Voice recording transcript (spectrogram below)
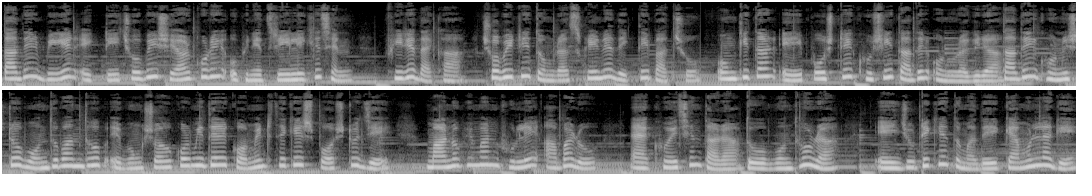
তাদের বিয়ের একটি ছবি শেয়ার করে অভিনেত্রী লিখেছেন, ফিরে দেখা। ছবিটি তোমরা স্ক্রিনে দেখতেই পাচ্ছ। অঙ্কিতার এই পোস্টে খুশি তাদের অনুরাগীরা। তাদের ঘনিষ্ঠ বন্ধুবান্ধব এবং সহকর্মীদের কমেন্ট থেকে স্পষ্ট যে মানবিমান ভুলে আবারও এক হয়েছেন তারা। তো বন্ধুরা, এই জুটিকে তোমাদের কেমন লাগে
